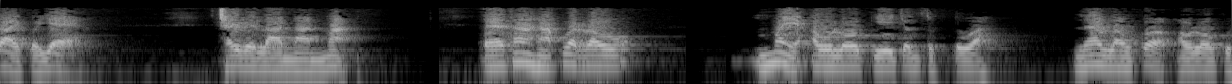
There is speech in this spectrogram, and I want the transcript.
ได้ก็แย่ ใช้เวลานานมาก แต่ถ้าหากว่าเราไม่เอาโลกีจนสุดตัว แล้วเราก็เอาโลกุ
